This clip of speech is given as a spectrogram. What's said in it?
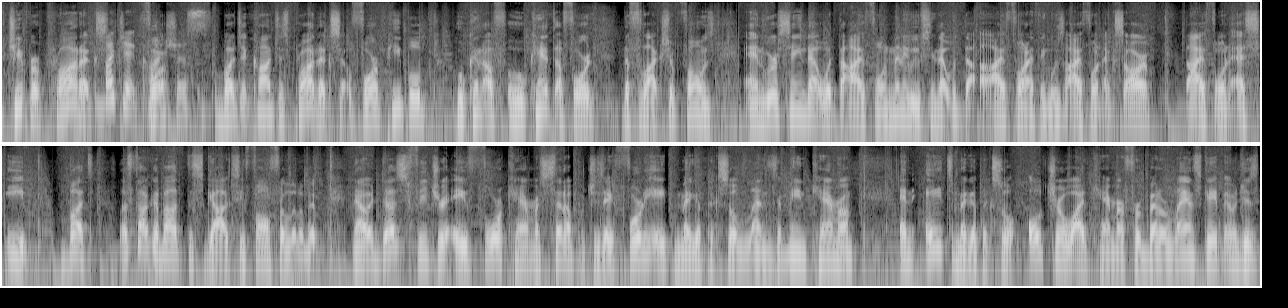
cheaper products Budget for- conscious. budget conscious products for people who can aff- who can't afford the flagship phones. And we're seeing that with the iPhone mini. We've seen that with the iPhone I think it was the iPhone XR the iPhone SE but let's talk about this Galaxy phone for a little bit. Now it does feature a four camera setup which is a 48 megapixel lens main camera an 8 megapixel ultra wide camera for better landscape images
